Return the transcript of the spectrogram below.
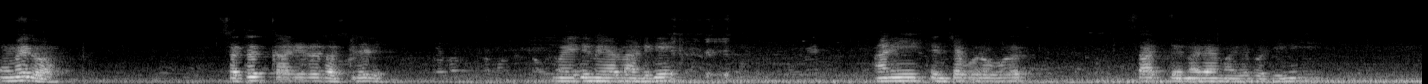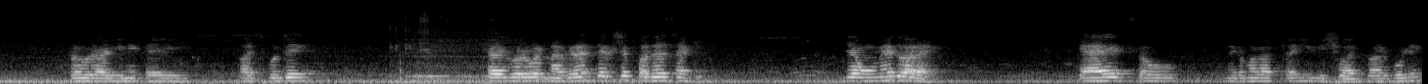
उमेदवार सतत कार्यरत असलेले मैदिमिया लांडगे आणि त्यांच्याबरोबर साथ देणाऱ्या माझ्या भगिनी सौरागिनी ताई पाचपुते त्याचबरोबर नगराध्यक्ष पदासाठी जे उमेदवार आहेत ते आहेत सौ निर्मलाताई विश्वास बारबोले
